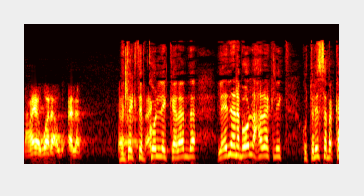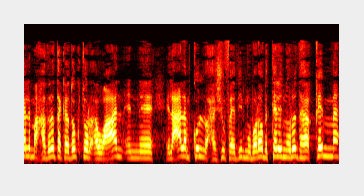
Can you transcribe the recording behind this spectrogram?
معايا ورقة وقلم. بتكتب كل الكلام ده لأن أنا بقول لحضرتك ليه كنت لسه بتكلم مع حضرتك يا دكتور أو عن إن العالم كله هيشوف هذه المباراة وبالتالي نريدها قمة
